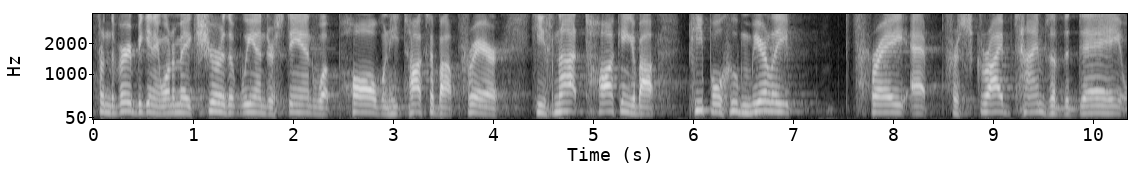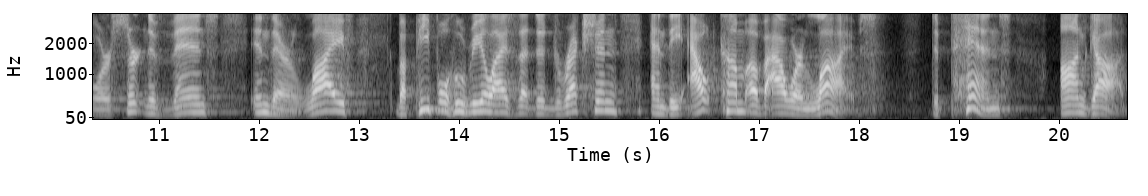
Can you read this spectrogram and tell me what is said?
from the very beginning, want to make sure that we understand what Paul, when he talks about prayer, he's not talking about people who merely pray at prescribed times of the day or certain events in their life, but people who realize that the direction and the outcome of our lives depends on God.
